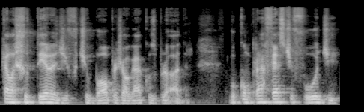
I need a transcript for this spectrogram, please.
aquela chuteira de futebol para jogar com os brothers, vou comprar fast food,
